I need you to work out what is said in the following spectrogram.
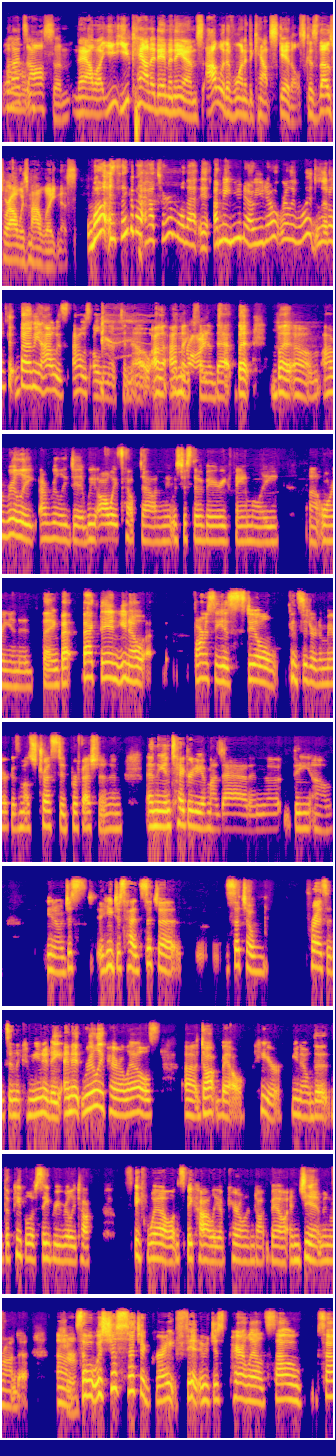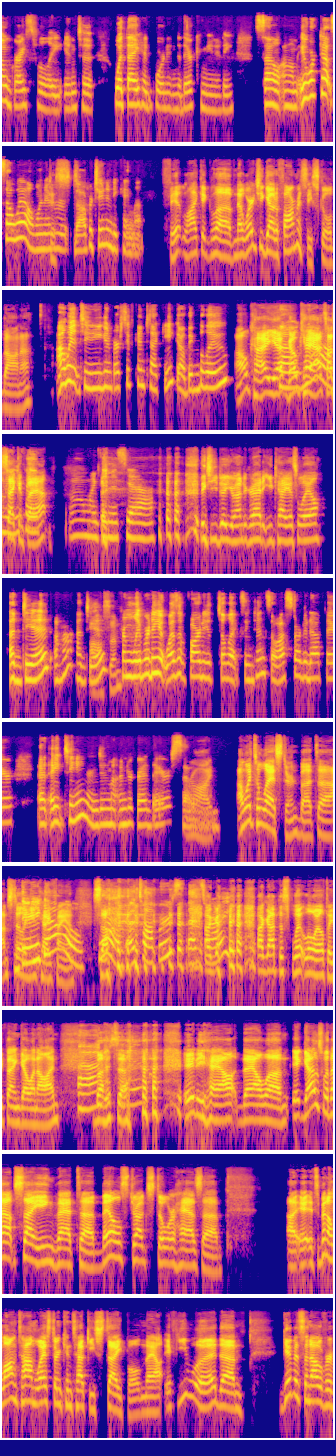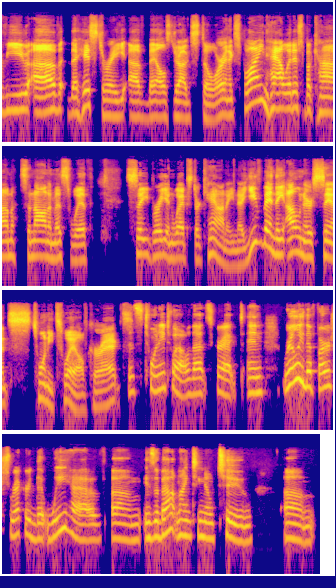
well that's um, awesome. Now uh, you you counted m&ms i would have wanted to count skittles because those were always my weakness. Well and think about how terrible that is i mean you know you don't really want little but i mean i was i was old enough to know. I, I make right. fun of that but but um i really i really did. We always helped out and it was just a very family uh, oriented thing. But back then, you know, pharmacy is still considered America's most trusted profession, and and the integrity of my dad and the the um, you know just he just had such a such a presence in the community, and it really parallels uh, Doc Bell here. You know, the the people of Sebree really talk speak well and speak highly of Carolyn Doc Bell and Jim and Rhonda. Um, sure. So it was just such a great fit. It was just paralleled so so gracefully into what they had poured into their community. So um, it worked out so well whenever just the opportunity came up. Fit like a glove. Now, where'd you go to pharmacy school, Donna? I went to the University of Kentucky. Go Big Blue. Okay, yeah, so, go Cats. Yeah, I, mean, second that. Oh my goodness, yeah. Did you do your undergrad at UK as well? I did. Uh huh. I did. Awesome. From Liberty, it wasn't far to, to, Lexington, so I started out there at 18 and did my undergrad there. So right. Um, I went to Western, but uh, I'm still there a UK fan. So yeah, go Toppers. That's I right. Got, I got the split loyalty thing going on. I but uh, anyhow, now um, it goes without saying that uh, Bell's Drugstore has a. Uh, it's been a long time Western Kentucky staple. Now, if you would. Um, give us an overview of the history of Bell's Drugstore and explain how it has become synonymous with Sebree and Webster County. Now, you've been the owner since 2012, correct? Since 2012, that's correct. And really, the first record that we have um, is about 1902. Um,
